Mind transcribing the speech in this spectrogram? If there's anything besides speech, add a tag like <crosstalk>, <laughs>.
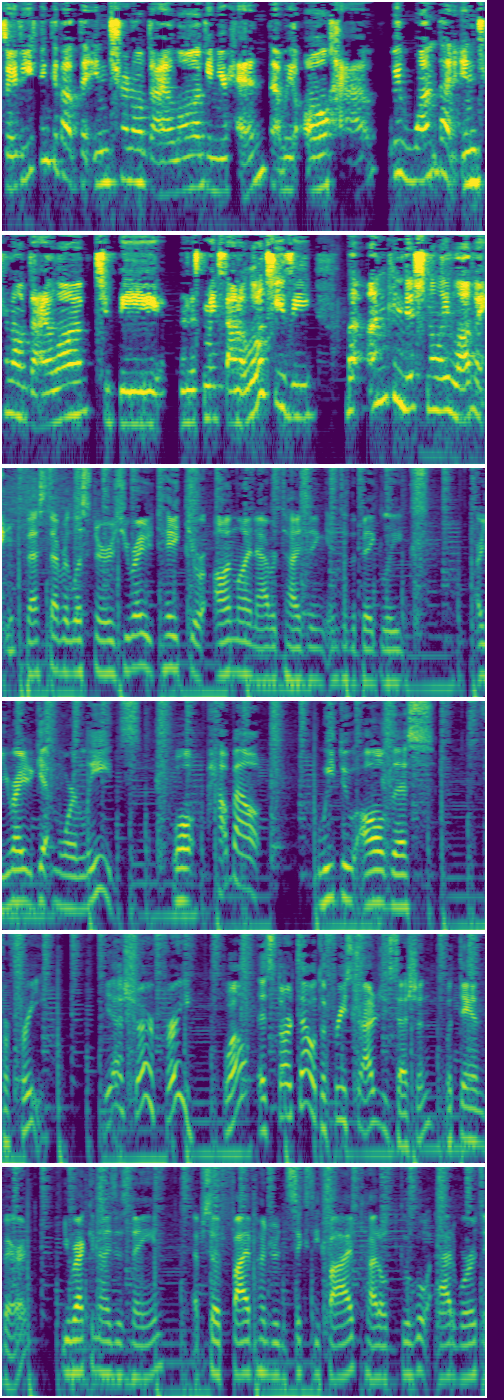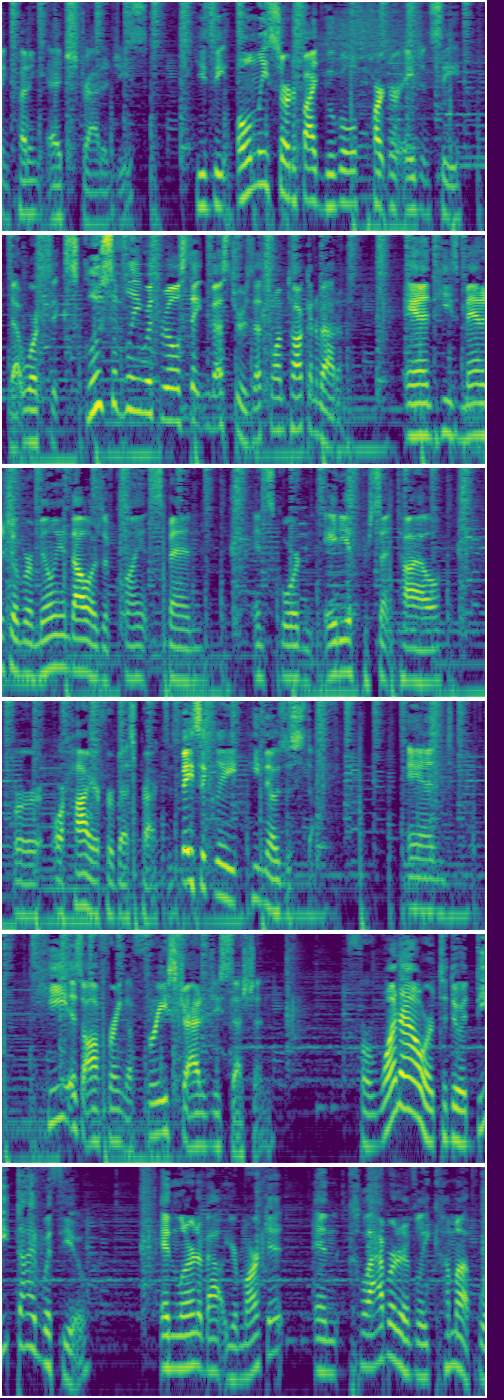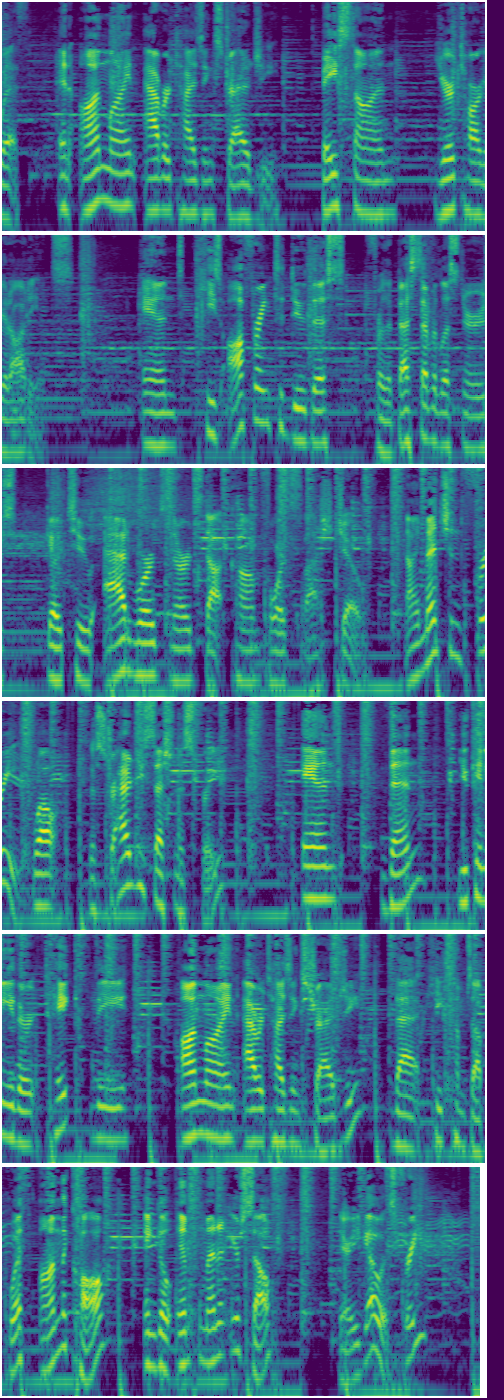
So if you think about the internal dialogue in your head that we all have, we want that internal dialogue to be, and this may sound a little cheesy, but unconditionally loving. Best ever listeners, you ready to take your online advertising into the big leagues? Are you ready to get more leads? Well, how about we do all this for free? Yeah, sure, free. Well, it starts out with a free strategy session with Dan Barrett. You recognize his name, episode 565, titled Google AdWords and Cutting Edge Strategies. He's the only certified Google partner agency that works exclusively with real estate investors. That's why I'm talking about him. And he's managed over a million dollars of client spend and scored an 80th percentile for or higher for best practices. Basically, he knows his stuff. And he is offering a free strategy session for one hour to do a deep dive with you and learn about your market and collaboratively come up with an online advertising strategy based on your target audience. And he's offering to do this for the best ever listeners. Go to adwordsnerds.com forward slash Joe. Now, I mentioned free. Well, the strategy session is free. And then you can either take the online advertising strategy that he comes up with on the call and go implement it yourself. There you go, it's free.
